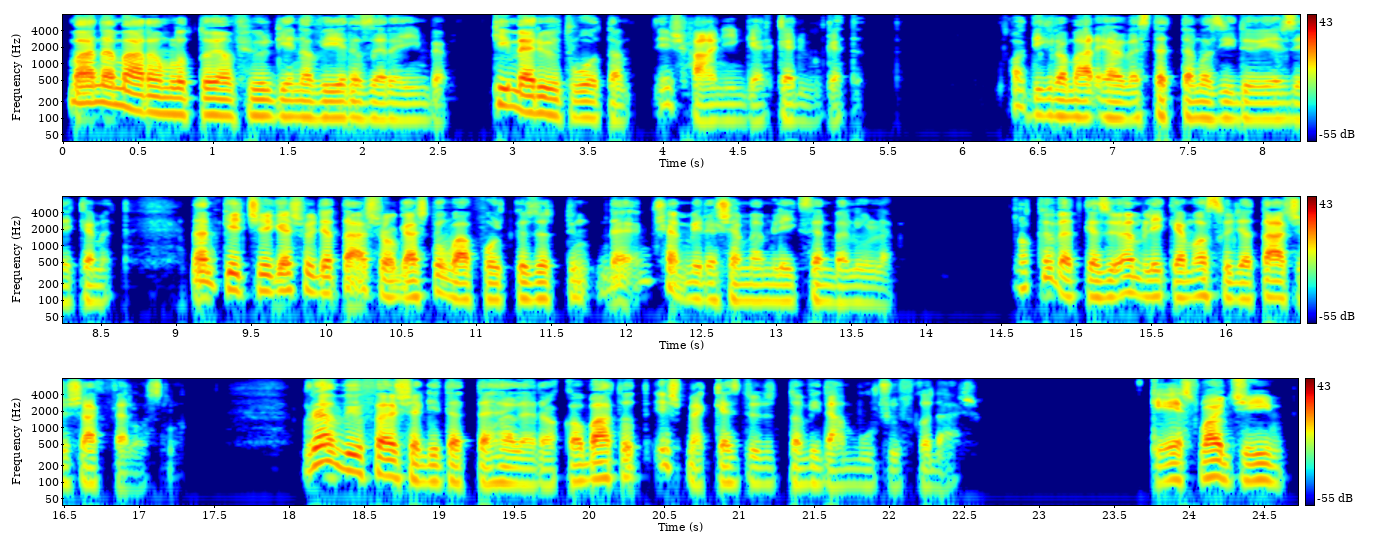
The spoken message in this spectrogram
Már nem áramlott olyan fürgén a vér az ereimbe. Kimerült voltam, és hány inger kerülgetett. Addigra már elvesztettem az időérzékemet. Nem kétséges, hogy a társalgás tovább folyt közöttünk, de semmire sem emlékszem belőle. A következő emlékem az, hogy a társaság feloszlott. Granville felsegítette Helenre a kabátot, és megkezdődött a vidám búcsúzkodás. – Kész vagy, Jim? –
